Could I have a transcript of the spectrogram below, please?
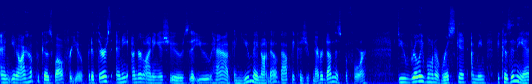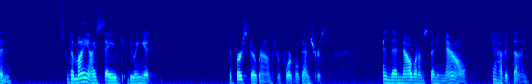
And, you know, I hope it goes well for you. But if there's any underlining issues that you have and you may not know about because you've never done this before, do you really want to risk it? I mean, because in the end, the money I saved doing it the first go round through affordable dentures, and then now what I'm spending now to have it done,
